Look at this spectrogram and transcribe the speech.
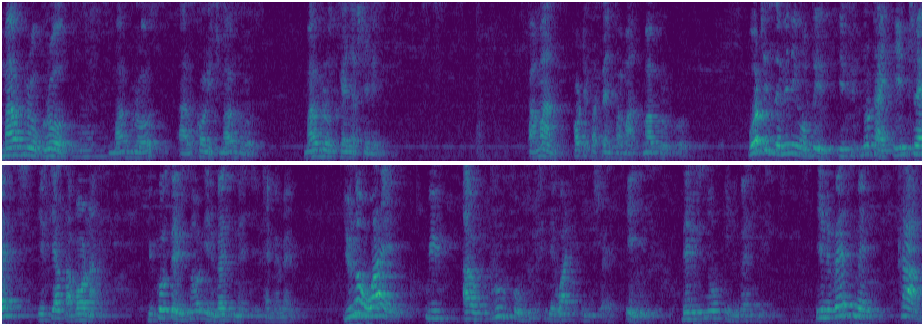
Mavro gross. Mavros, I'll call it Mavros. Mavros Kenya shillings. Per month, 40% per month, Mavro growth. What is the meaning of this? This is not an interest, it's just a bonus. Because there is no investment in MMM. You know why we proved completely the word interest is there is no investment. Investment come,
